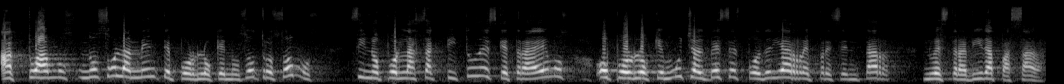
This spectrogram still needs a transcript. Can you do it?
actuamos, no solamente por lo que nosotros somos, sino por las actitudes que traemos o por lo que muchas veces podría representar nuestra vida pasada.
